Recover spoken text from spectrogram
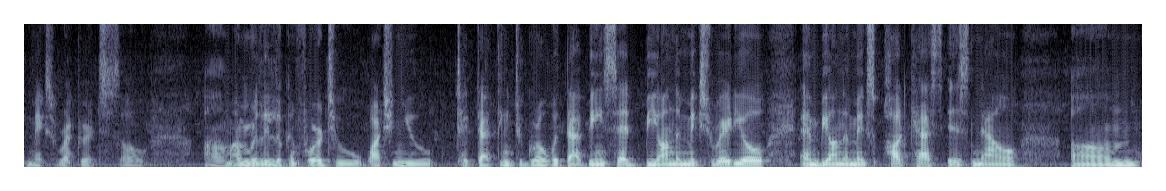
Mix Records. So. Um, I'm really looking forward to watching you take that thing to grow. With that being said, Beyond the Mix Radio and Beyond the Mix podcast is now um,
